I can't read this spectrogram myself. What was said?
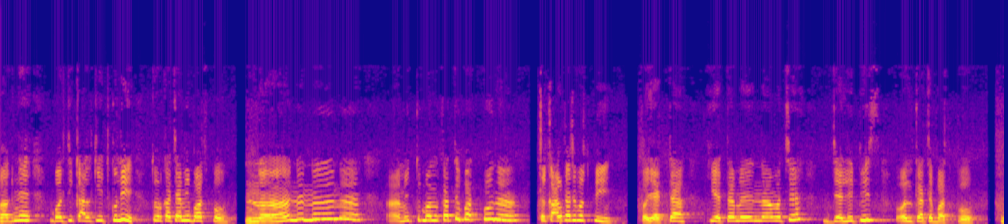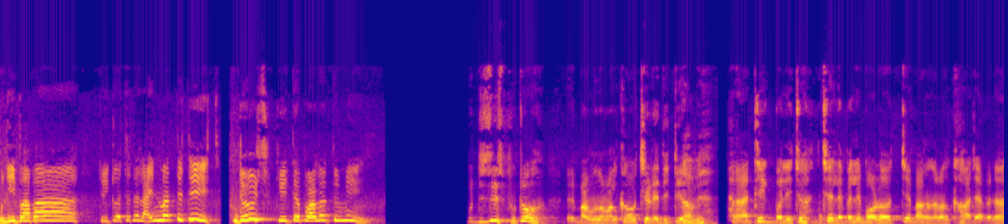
ভাগ্নে বলছি কালকে স্কুলে তোর কাছে আমি বাঁচবো। না না না না আমি তোমার কাছে বাঁচবো না। তো কার কাছে বসবি ওই একটা কি একটা মেয়ের নাম আছে? জেলিপিস ওর কাছে বসবো উলি বাবা তুই কাছে লাইন মারতেছিস দুস? কিতে বলো তুমি? বুঝেছিস ফুটো? এই বাংলা মাল খাওয়া ছেড়ে দিতে হবে। হ্যাঁ ঠিক বলেছ। ছেলে পেলে বড় হচ্ছে, বাংলা মাল খাওয়া যাবে না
